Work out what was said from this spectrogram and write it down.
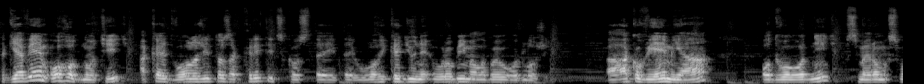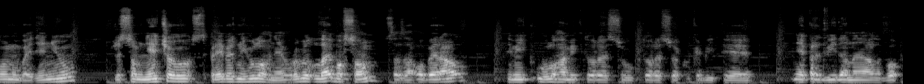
tak ja viem ohodnotiť, aká je dôležitosť a kritickosť tej, tej úlohy, keď ju neurobím alebo ju odložím. A ako viem ja odôvodniť smerom k svojmu vedeniu, že som niečo z priebežných úloh neurobil, lebo som sa zaoberal tými úlohami, ktoré sú, ktoré sú ako keby tie nepredvídané alebo,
